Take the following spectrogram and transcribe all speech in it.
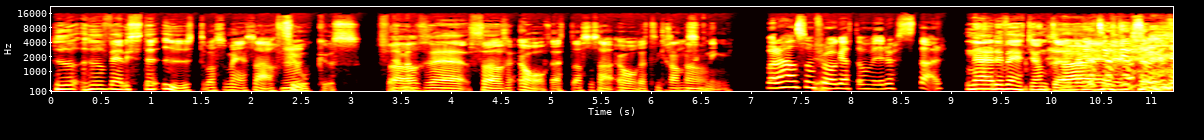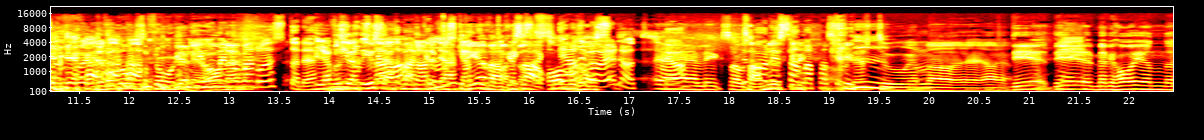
hur, hur väljs det ut vad som är så här Mm. fokus för, för året, alltså så här, årets granskning? Var det han som Ja. frågat om vi röstar? Nej, det vet jag inte. Nej, det, Det en fråga. Det var någon som frågade det. Jo, Ja, men nej, om man röstade. Ja, precis. inom Just det, att man hade på Skatteverket, ja. Skatteverket så här, Det hade omröst, varit något. Ja. eh, liksom Det här, var nu det samma person. Krypto Mm. eller, ja, ja. Det, det, Nej. men vi har ju en, eh,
